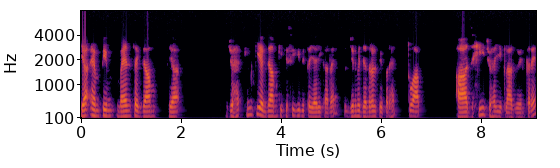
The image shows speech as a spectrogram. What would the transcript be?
या एम पी मेन्स एग्ज़ाम या जो है इनकी एग्ज़ाम की किसी की भी तैयारी कर रहे हैं तो जिनमें जनरल पेपर है तो आप आज ही जो है ये क्लास ज्वाइन करें,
